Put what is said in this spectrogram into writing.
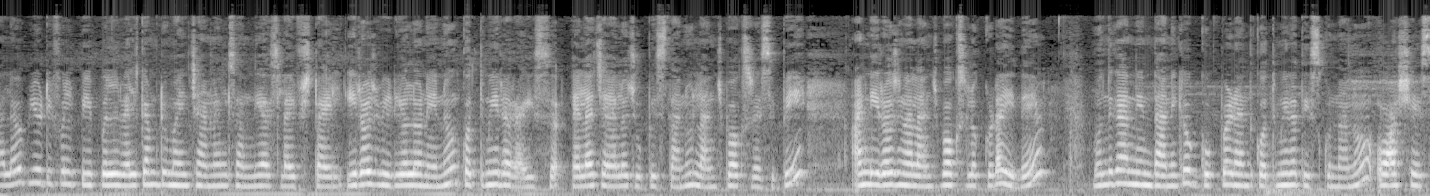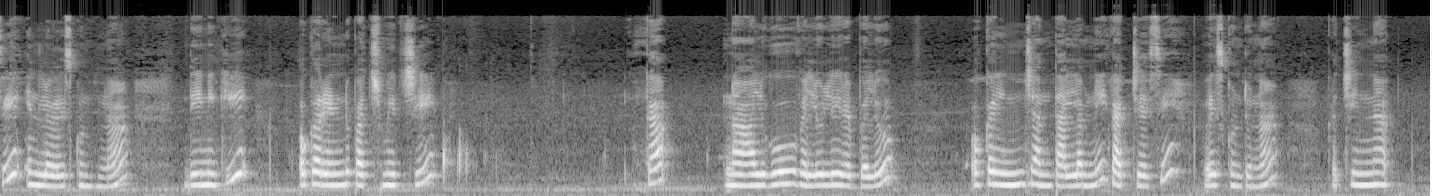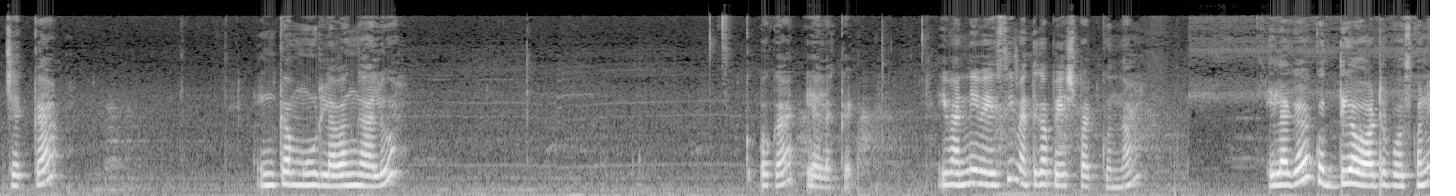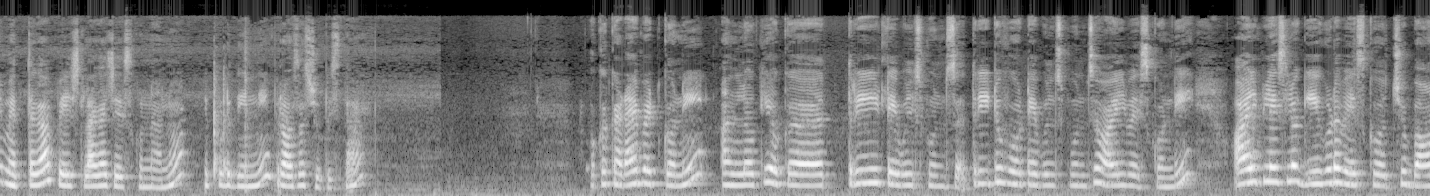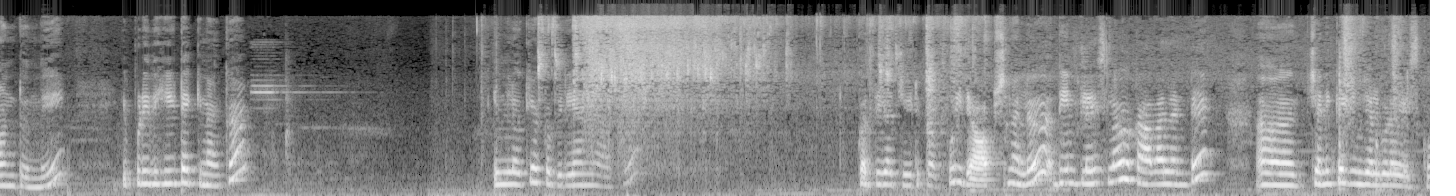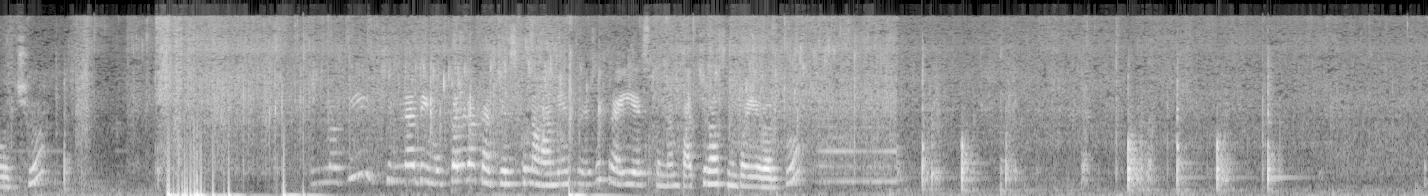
Hello beautiful people welcome to my channel Sandhya's lifestyle ఈరోజు వీడియోలో నేను కొత్తిమీర రైస్ ఎలా చేయాలో చూపిస్తాను లంచ్ బాక్స్ రెసిపీ. అండ్ ఈరోజు నా లంచ్ బాక్స్లో కూడా ఇదే. ముందుగా నేను దానికి ఒక గుప్పెడు అంత కొత్తిమీర తీసుకున్నాను. వాష్ చేసి ఇందులో వేసుకుంటున్నా. దీనికి ఒక రెండు పచ్చిమిర్చి ఇంకా నాలుగు వెల్లుల్లి రెబ్బలు ఒక ఇంచ్ అంత అల్లంని కట్ చేసి వేసుకుంటున్నా. ఒక చిన్న చెక్క ఇంకా మూడు లవంగాలు ఒక ఏలక్కాయ. ఇవన్నీ వేసి మెత్తగా పేస్ట్ పట్టుకుందాం. ఇలాగా కొద్దిగా వాటర్ పోసుకొని మెత్తగా పేస్ట్ లాగా చేసుకున్నాను. ఇప్పుడు దీన్ని ప్రాసెస్ చూపిస్తా. ఒక కడాయి పెట్టుకొని అందులోకి ఒక three tablespoons three to four tablespoons oil వేసుకోండి. ఆయిల్ ప్లేస్లో గీ కూడా వేసుకోవచ్చు బాగుంటుంది. ఇప్పుడు ఇది హీట్ ఎక్కినాక ఇందులోకి ఒక బిర్యానీ ఆకు కొద్దిగా జీడిపప్పు. ఇది ఆప్షనల్. దీని ప్లేస్లో కావాలంటే శనక్కాయ గింజలు కూడా వేసుకోవచ్చు. ఇందులోకి చిన్నది ముక్కలుగా కట్ చేసుకున్న ఆనియన్స్ వేసి ఫ్రై చేసుకున్నాం పచ్చివాసన పోయే వరకు.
